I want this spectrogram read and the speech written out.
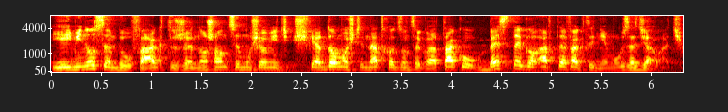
Jej minusem był fakt, że noszący musiał mieć świadomość nadchodzącego ataku, bez tego artefakt nie mógł zadziałać.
